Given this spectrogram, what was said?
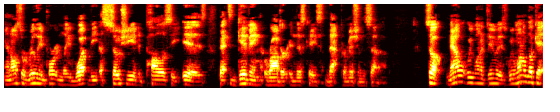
and also really importantly, what the associated policy is that's giving Robert, in this case, that permission setup. So now what we want to do is we want to look at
